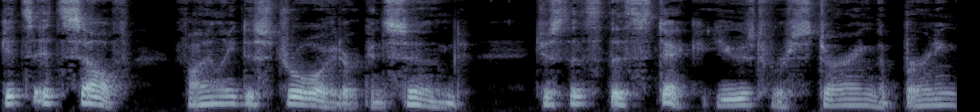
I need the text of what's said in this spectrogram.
gets itself finally destroyed or consumed, just as the stick used for stirring the burning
